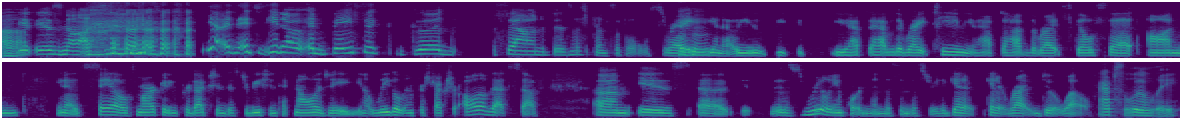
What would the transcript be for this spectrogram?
Uh, it is not. yeah, and it's you know, and basic good sound business principles, right? Mm-hmm. You know, you, you you have to have the right team you have to have the right skill set on you know sales marketing production distribution technology you know legal infrastructure all of that stuff um, is uh, is really important in this industry to get it get it right and do it well absolutely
